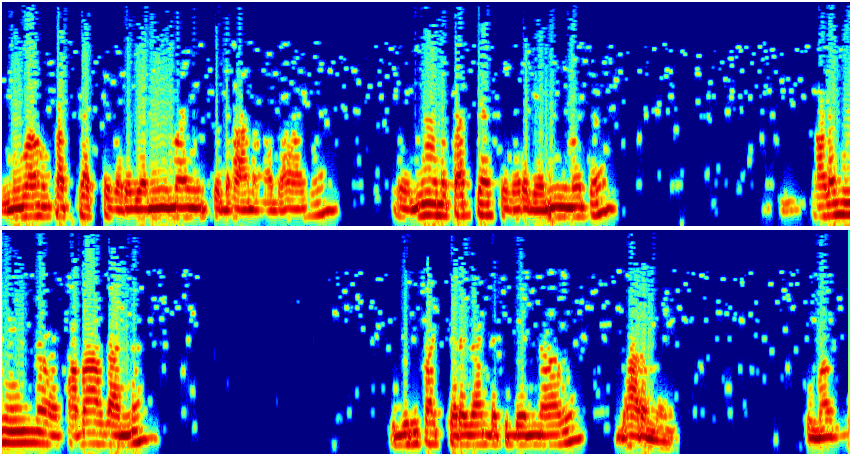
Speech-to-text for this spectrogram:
නිවන් ප්‍රත්‍යක්ෂ කර ගැනීමයි ප්‍රධාන අදහස. ඒ නිවන ප්‍රත්‍යක්ෂ කර ගැනීමට පළමුවෙන් සබා ගන්න ඉදිරිපත් කරගන්න තිබෙනා වූ ධර්මය. කුමක්ද?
